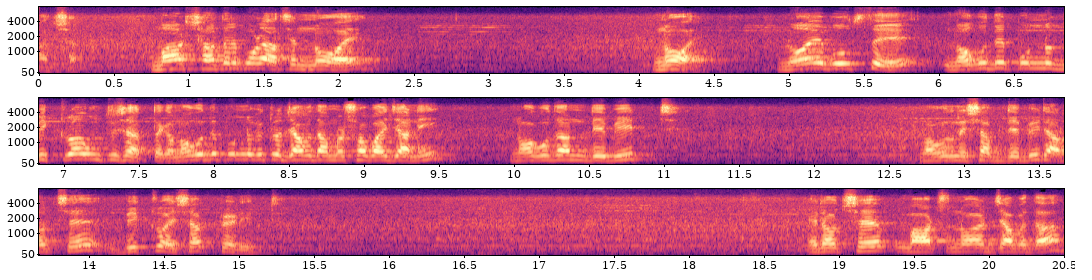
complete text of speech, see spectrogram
আচ্ছা মার্চ সাতের পরে আছে নয়। নয়। নয় বলছে, নগদে পণ্য বিক্রয় উনত্রিশ হাজার টাকা। নগদে পণ্য বিক্রয় যাবত আমরা সবাই জানি, নগদান ডেবিট, নগদান হিসাব ডেবিট আর হচ্ছে বিক্রয় হিসাব ক্রেডিট। এটা হচ্ছে মার্চ নয়ের জাবেদা।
